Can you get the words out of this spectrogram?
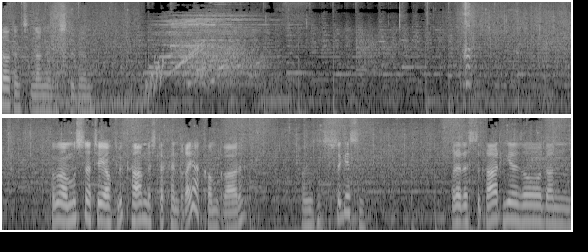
Dauert dann zu lange, bis du dann... Aber man muss natürlich auch Glück haben, dass da kein Dreier kommt gerade. Sonst kannst du es vergessen. Oder dass du gerade hier so dann...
